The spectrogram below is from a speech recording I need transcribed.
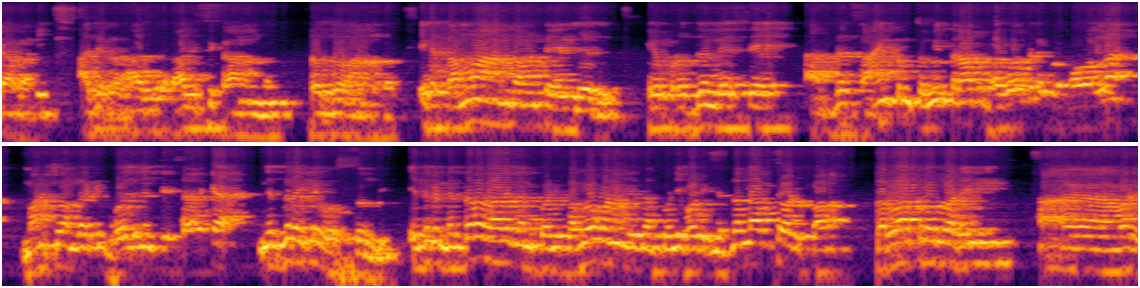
కావాలి అది రాజు రాజసిక ఆనందం రజో ఆనందం ఇక తమో ఆనందం అంటే ఏం లేదు. ఇక ప్రొద్దున లేస్తే అర్ధ సాయంత్రం తొమ్మిది తర్వాత భగవంతుడు కృప వల్ల మనుషులు అందరికీ భోజనం చేశాక నిద్ర అయితే వస్తుంది. ఎందుకంటే నిద్ర రాలేదనుకోండి తమో గుణం లేదనుకోండి వాడికి నిద్ర లేకపోతే వాడు తర్వాత రోజు వాడు ఏమి వాడి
